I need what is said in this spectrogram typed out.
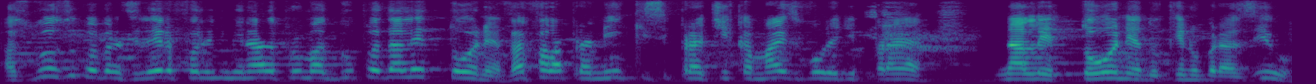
As duas duplas brasileiras foram eliminadas por uma dupla da Letônia. Vai falar para mim que se pratica mais vôlei de praia na Letônia do que no Brasil?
